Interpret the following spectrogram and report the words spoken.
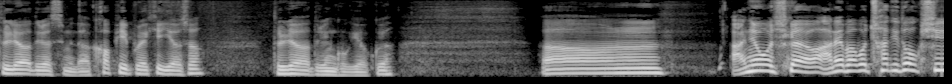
들려드렸습니다. 커피 브레이크에 이어서 들려드린 곡이었고요. 어, 안영호 씨가요. 아내 바보 차디도 혹시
